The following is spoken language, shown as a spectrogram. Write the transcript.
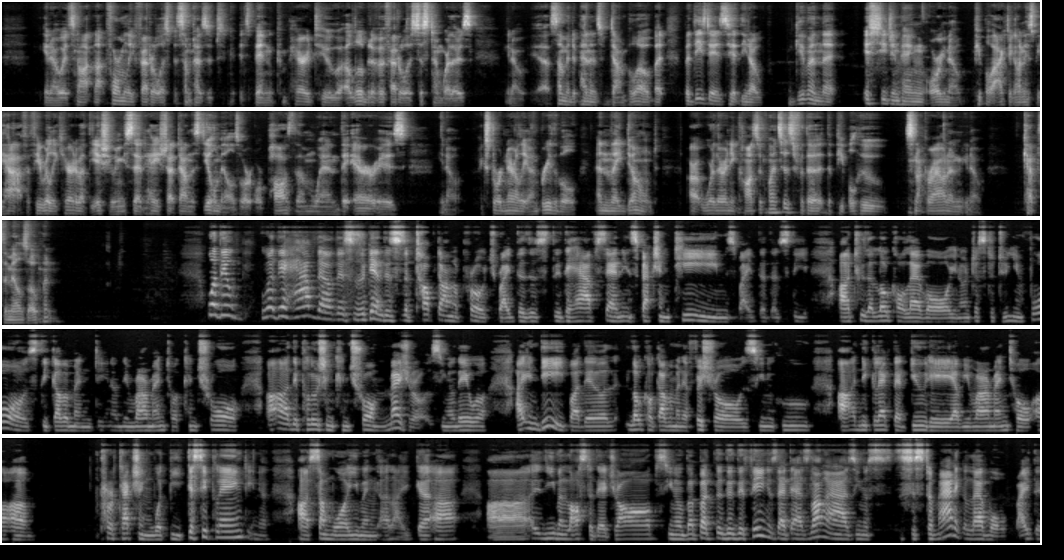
you know, it's not not formally federalist, but sometimes it's it's been compared to a little bit of a federalist system where there's you know uh, some independence down below. But but these days, you know, given that if Xi Jinping or you know people acting on his behalf, if he really cared about the issue and he said, "Hey, shut down the steel mills or or pause them when the air is you know extraordinarily unbreathable," and they don't, are, were there any consequences for the the people who snuck around and you know kept the mills open? Well, they well they have that. This is again, this is a top-down approach, right? This is, they have sent inspection teams, right? That's the uh, to the local level, you know, just to, to enforce the government, you know, the environmental control, uh, uh the pollution control measures. You know, they were uh, indeed, but the local government officials, you know, who uh, neglect their duty of environmental uh, um, protection would be disciplined. You know some were even uh, like uh, uh, even lost their jobs, you know. But but the, the, thing is that as long as you know systematic level, right,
